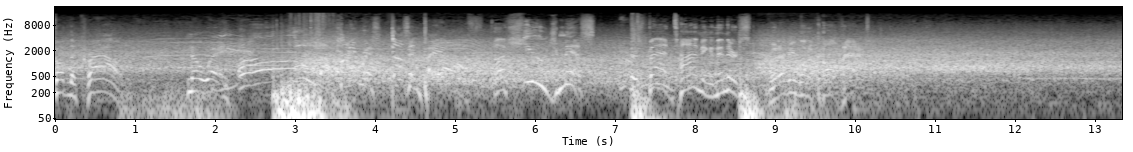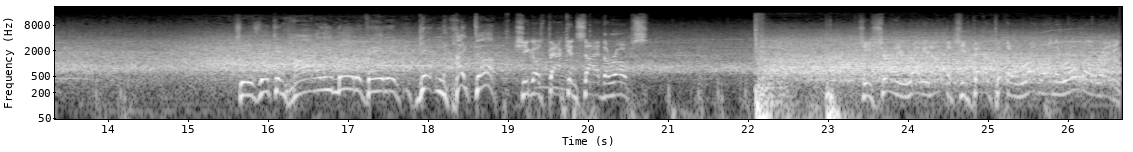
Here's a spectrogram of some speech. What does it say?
from the crowd. No way. Oh! the High risk doesn't pay off. A huge miss. There's bad timing, and then there's whatever you want to call that. She's looking highly motivated, getting hyped up. She goes back inside the ropes. She's surely revving up, but she better put the rubber on the road already.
